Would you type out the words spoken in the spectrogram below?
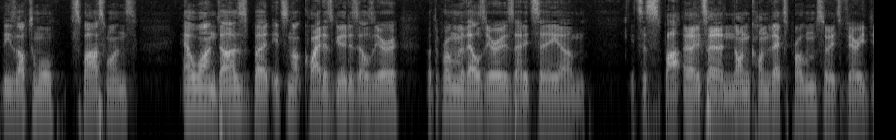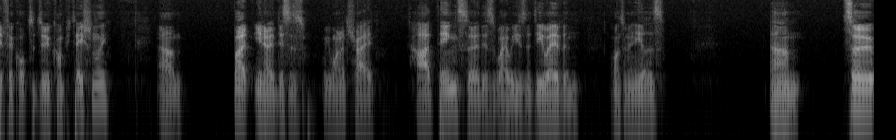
these optimal sparse ones. L1 does, but it's not quite as good as L0. But the problem with L0 is that it's a um, it's a spa, uh, it's a non-convex problem, so it's very difficult to do computationally. Um, but you know, this is we want to try hard things, so this is why we use the D-wave and quantum annealers. Um, so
